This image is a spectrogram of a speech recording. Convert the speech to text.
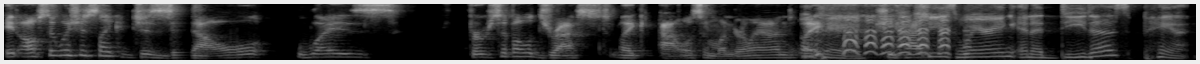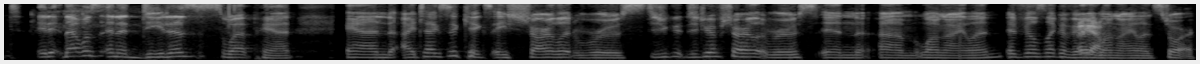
it also was just like Gizelle was first of all dressed like Alice in Wonderland. Like Okay, she had she's wearing an Adidas pant. It, that was an Adidas sweatpant. And I texted Kix a Charlotte Russe. Did you did you have Charlotte Russe in um, Long Island? It feels like a very yeah. Long Island store.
